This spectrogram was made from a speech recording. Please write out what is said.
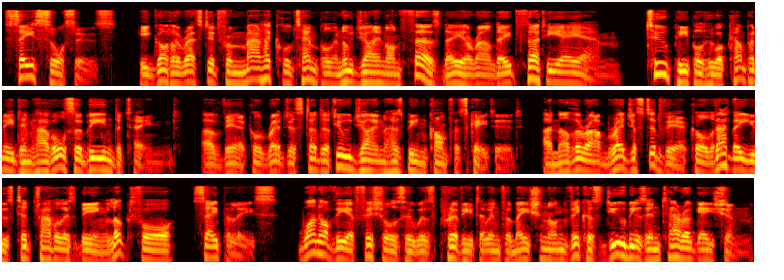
say sources. He got arrested from Mahakal Temple in Ujjain on Thursday around 8.30 am. Two people who accompanied him have also been detained. A vehicle registered at Ujjain has been confiscated. Another UP-registered vehicle that they used to travel is being looked for, say police. One of the officials who was privy to information on Vikas Dubey's interrogation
